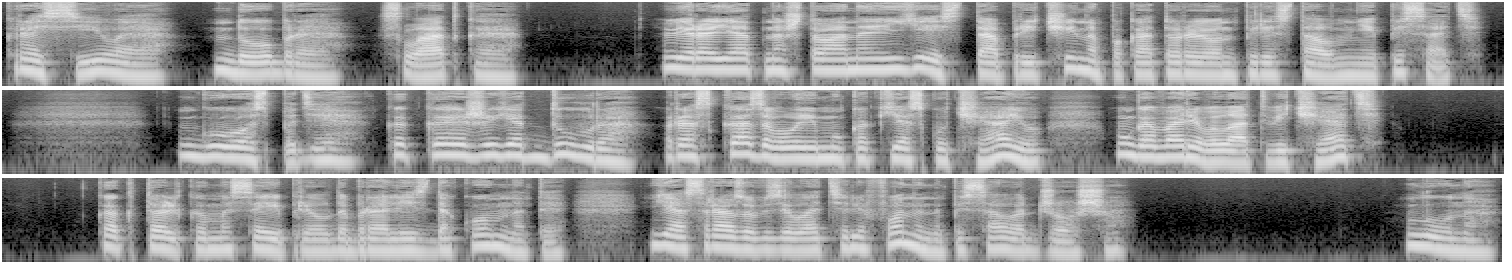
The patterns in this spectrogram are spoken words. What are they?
Красивая, добрая, сладкая. Вероятно, что она и есть та причина, по которой он перестал мне писать. Господи, какая же я дура. Рассказывала ему, как я скучаю, уговаривала отвечать. Как только мы с Эйприл добрались до комнаты, я сразу взяла телефон и написала Джошу. «Луна,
